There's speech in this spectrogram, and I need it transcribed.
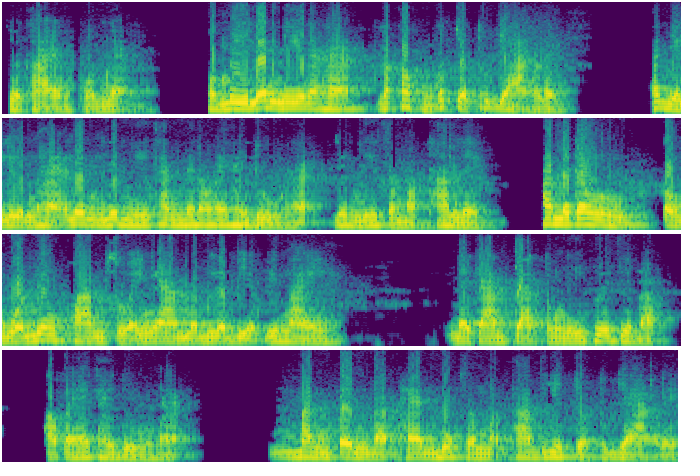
เครือข่ายของผมเนี่ย ผมมีเล่มนี้นะฮะแล้วก็ผมก็จดทุกอย่างเลย ท่านอย่าลืมนะฮะเล่มเล่มนี้ท่านไม่ต้องให้ใครดูฮะเล่มนี้สำหรับท่านเลยท่านไม่ต้องกังวลเรื่องความสวยงามระเบียบวินัย ในการจัดตรงนี้เพื่อที่แบบเอาไปให้ใครดูฮะมันเป็นแบบแฮนด์บุ๊กสำหรับท่านที่จะจดทุกอย่างเลย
